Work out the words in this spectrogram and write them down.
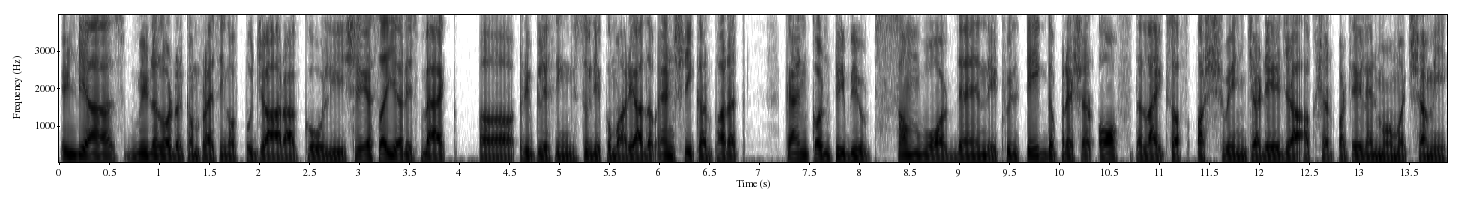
India's middle order comprising of Pujara, Kohli, Shreyas Iyer is back, uh, replacing Surya Kumar Yadav and Shrikant Bharat can contribute somewhat, then it will take the pressure off the likes of Ashwin, Jadeja, Akshar Patel, and Mohammad Shami.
